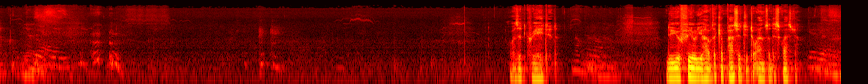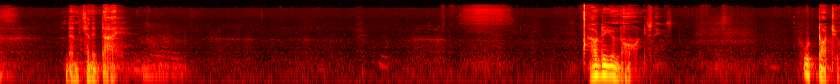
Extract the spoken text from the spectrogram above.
Was it created? No. Do you feel you have the capacity to answer this question? Then can it die? How do you know these things? Who taught you?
